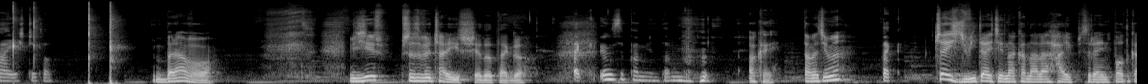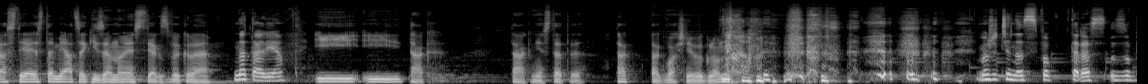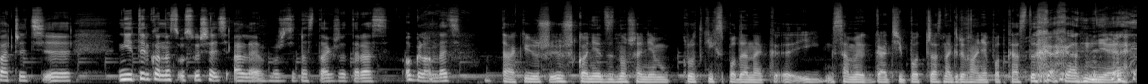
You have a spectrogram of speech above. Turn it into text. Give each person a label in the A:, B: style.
A: A, jeszcze to.
B: Brawo. Widzisz, przyzwyczaisz się do tego.
A: Tak, już zapamiętam.
B: Okej, to lecimy?
A: tak.
B: Cześć, witajcie na kanale Hype Train Podcast. Ja jestem Jacek i ze mną jest jak zwykle.
A: Natalia.
B: I, i tak, tak, niestety. Tak, tak właśnie wyglądamy.
A: Możecie nas teraz zobaczyć, y, nie tylko nas usłyszeć, ale możecie nas także teraz oglądać.
B: tak, już, już koniec z noszeniem krótkich spodenek y, i samych gaci podczas nagrywania podcastu. Haha, nie.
